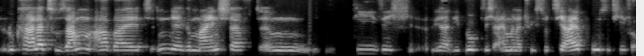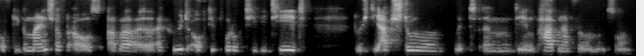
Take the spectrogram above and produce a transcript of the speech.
lokaler Zusammenarbeit in der Gemeinschaft, ähm, die sich, ja, die wirkt sich einmal natürlich sozial positiv auf die Gemeinschaft aus, aber äh, erhöht auch die Produktivität durch die Abstimmung mit ähm, den Partnerfirmen und so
